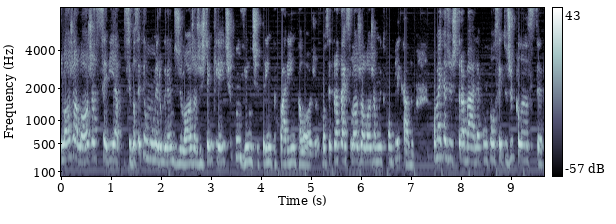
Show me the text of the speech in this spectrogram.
Loja a loja seria, se você tem um número grande de lojas, a gente tem cliente com 20, 30, 40 lojas. Você tratar esse loja a loja é muito complicado. Como é que a gente trabalha? Com o conceito de cluster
